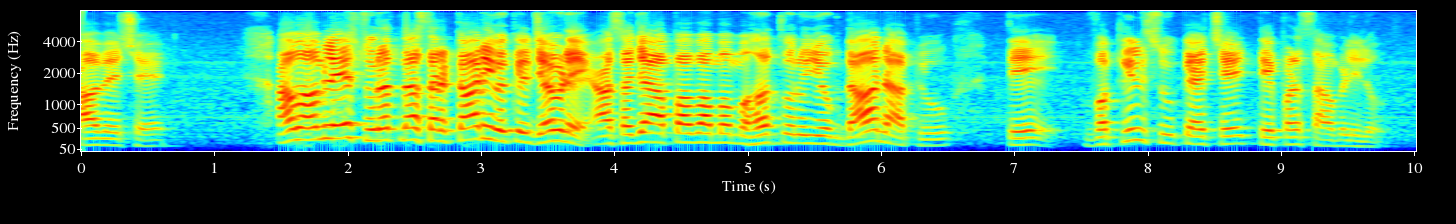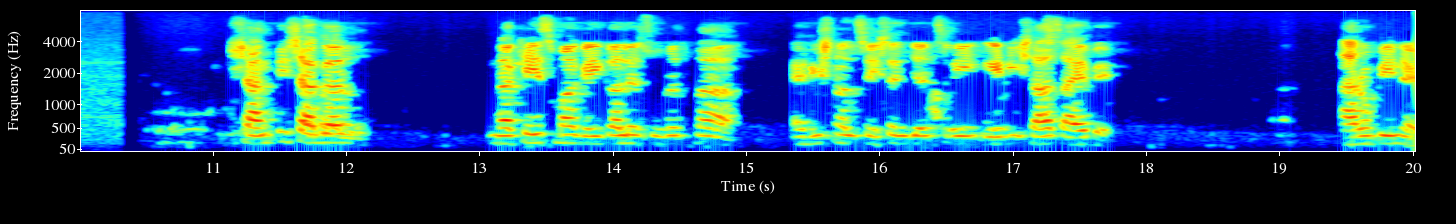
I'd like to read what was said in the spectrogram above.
આવે છે. આ મામલે સુરતના સરકારી વકીલ જેમણે આ સજા અપાવવામાં મહત્વનું યોગદાન આપ્યું, તે વકીલ શું કહે છે તે પણ સાંભળી લો. શાંતિસાગર ના કેસમાં ગઈકાલે સુરતના એડિશનલ સેશન જજ શ્રી એડી શાહ સાહેબે આરોપીને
